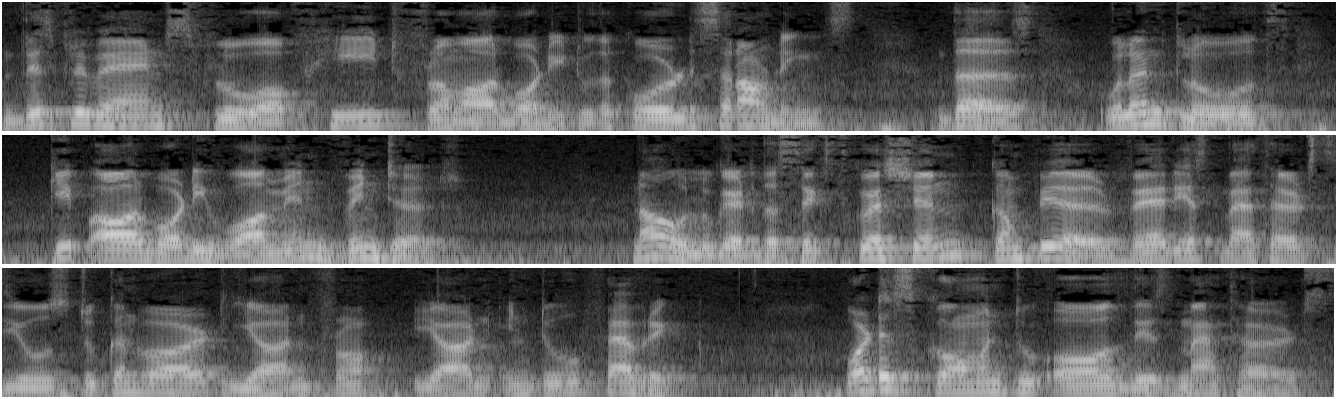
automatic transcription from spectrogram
This prevents flow of heat from our body to the cold surroundings. Thus, woolen clothes keep our body warm in winter. Now look at the sixth question. Compare various methods used to convert yarn from yarn into fabric. What is common to all these methods?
